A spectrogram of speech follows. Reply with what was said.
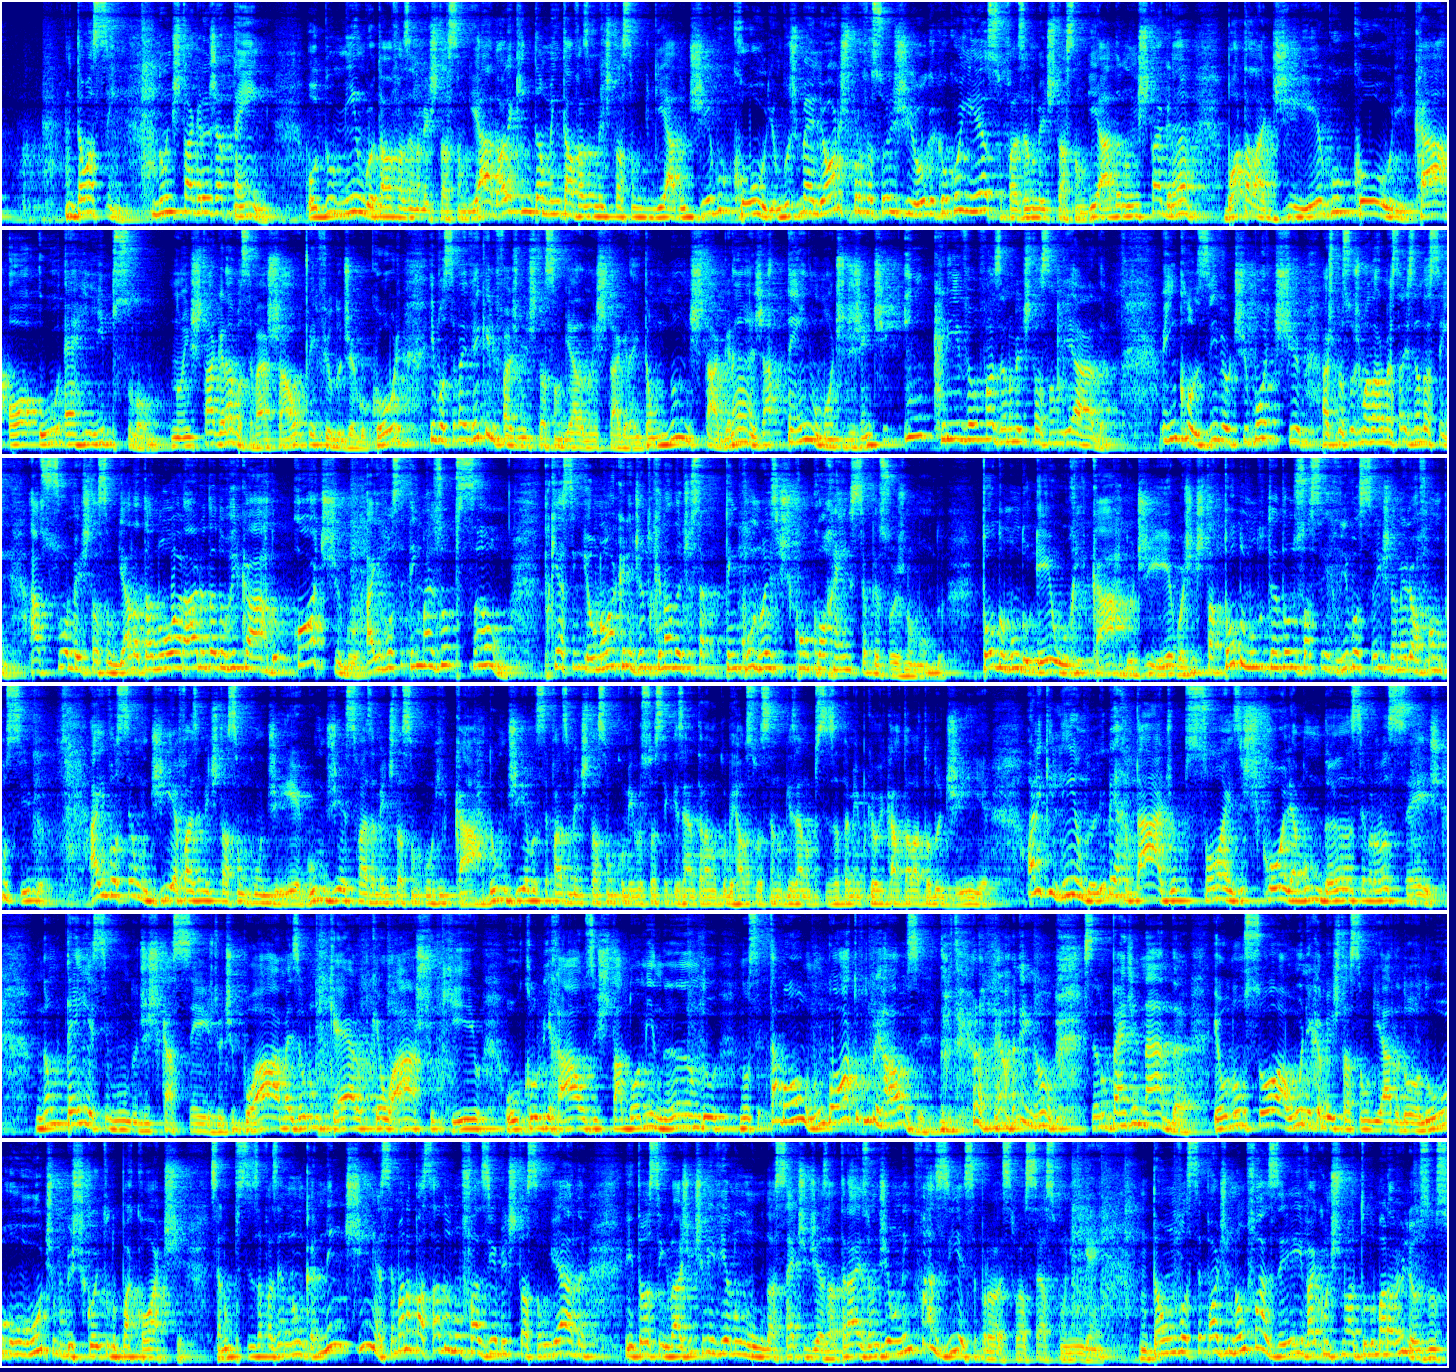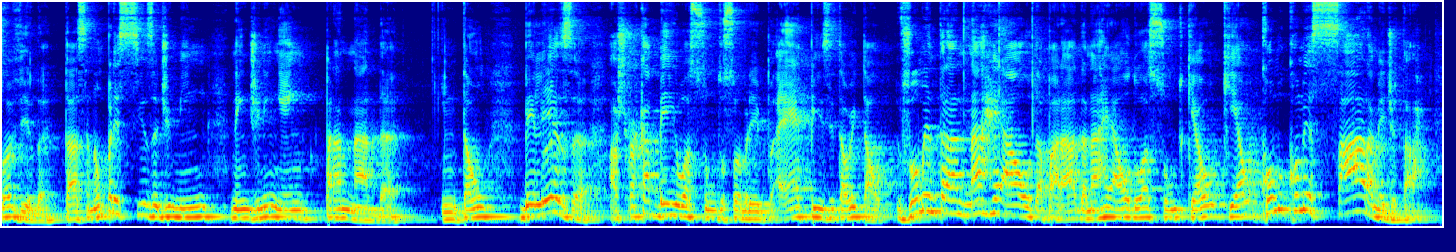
Então, assim, no Instagram já tem. O domingo eu estava fazendo a meditação guiada. Olha quem também estava fazendo meditação guiada, o Diego Coure, um dos melhores professores de yoga que eu conheço, fazendo meditação guiada no Instagram. Bota lá Diego Coure, K-O-U-R-Y, no Instagram. Você vai achar o perfil do Diego Coure e você vai ver que ele faz meditação guiada no Instagram. Então, no Instagram já tem um monte de gente incrível fazendo meditação guiada. Inclusive, eu te motivo. As pessoas mandaram mensagem dizendo assim: a sua meditação guiada está no horário da do Ricardo. Ótimo! Aí você tem mais opção. Porque assim, eu não acredito que nada disso é, tem não existe concorrência pessoas no mundo. Todo mundo, eu, o Ricardo, o Diego, a gente está todo mundo tentando só servir vocês da melhor forma possível. Aí você um dia faz a meditação com o Diego, um dia você faz a meditação com o Ricardo, um dia você faz a meditação comigo se você quiser entrar no Clubhouse, se você não quiser, não precisa também, porque o Ricardo tá lá todo dia. Olha que lindo, liberdade, opções, escolha, abundância para vocês. Não tem esse mundo de escassez do tipo, ah, mas eu não quero porque eu acho que o Clubhouse está dominando. Não sei. Tá bom, não bota o Clubhouse. Não tem problema nenhum. Você não perde nada. Eu não sou a única meditação guiada do no, o último biscoito do pacote. Você não precisa fazer nunca. Nem tinha. Semana passada eu não fazia meditação guiada. Então, assim, a gente vivia num mundo há sete dias atrás onde eu nem fazia esse processo com ninguém. Então você pode não fazer e vai continuar tudo maravilhoso na sua vida, tá? Você não precisa precisa de mim nem de ninguém para nada. Então, beleza? Acho que acabei o assunto sobre apps e tal e tal. Vamos entrar na real da parada, na real do assunto, que é o que é o como começar a meditar.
